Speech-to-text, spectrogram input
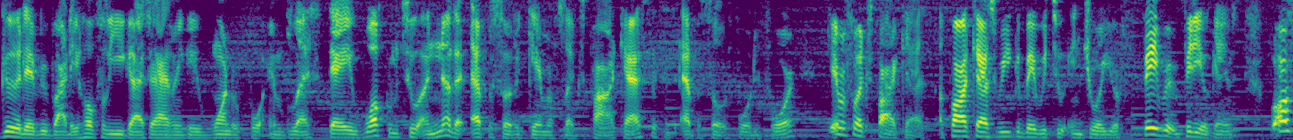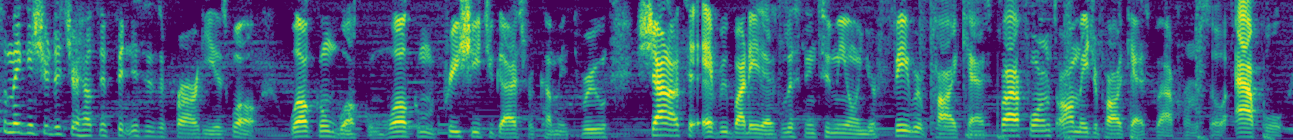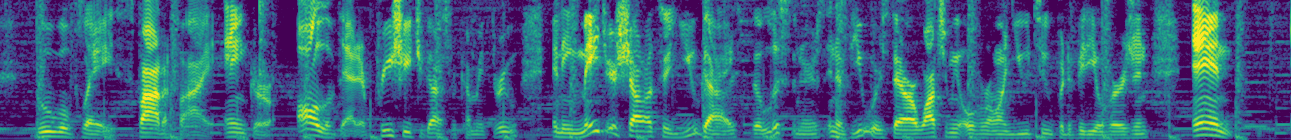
Good, everybody? Hopefully, you guys are having a wonderful and blessed day. Welcome to another episode of Gamerflex Podcast. This is episode 44. Gamerflex Podcast, a podcast where you can be able to enjoy your favorite video games, but also making sure that your health and fitness is a priority as well. Welcome, welcome, welcome. Appreciate you guys for coming through. Shout out to everybody that's listening to me on your favorite podcast platforms, all major podcast platforms. So, Apple, Google Play, Spotify, Anchor, all of that. I appreciate you guys for coming through. And a major shout out to you guys, the listeners and the viewers that are watching me over on YouTube for the video version and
